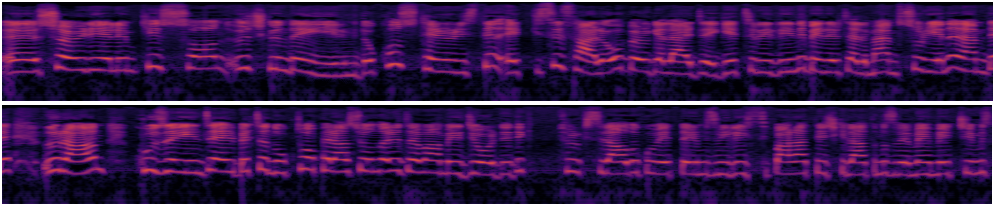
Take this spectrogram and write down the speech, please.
e, söyleyelim ki son 3 günde 29 teröristin etkisiz hale o bölgelerde getirildiğini belirtelim. Hem Suriye'nin hem de İran kuzeyinde elbette nokta operasyonları devam ediyor dedik. Türk Silahlı Kuvvetlerimiz, Milli İstihbarat Teşkilatımız ve Mehmetçiğimiz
